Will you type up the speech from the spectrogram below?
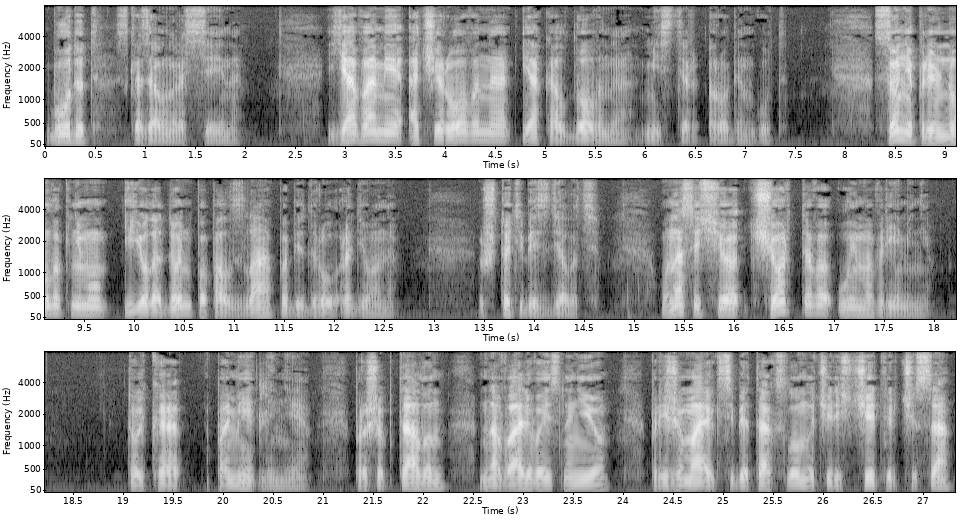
Будут, сказал он рассеянно. Я вами очарована и околдована, мистер Робин Гуд. Соня прильнула к нему, ее ладонь поползла по бедру Родиона. Что тебе сделать? У нас еще чертова уйма времени. Только помедленнее, прошептал он, наваливаясь на нее, прижимая к себе так, словно через четверть часа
